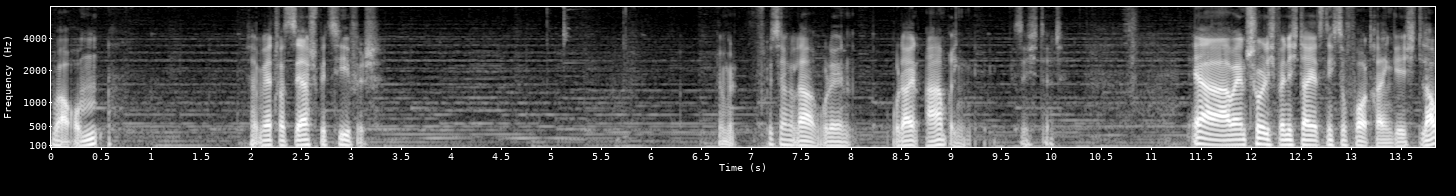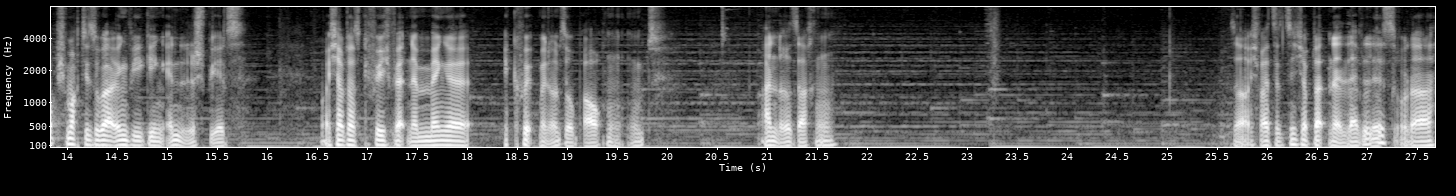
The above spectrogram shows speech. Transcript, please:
Warum? Ich habe etwas sehr spezifisch. Ja, mit flüssiger Lava wurde ein, wurde ein Armring gesichtet. Ja, aber entschuldigt, wenn ich da jetzt nicht sofort reingehe. Ich glaube, ich mache die sogar irgendwie gegen Ende des Spiels. Aber ich habe das Gefühl, ich werde eine Menge Equipment und so brauchen und andere Sachen. So, ich weiß jetzt nicht, ob das eine Level ist oder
